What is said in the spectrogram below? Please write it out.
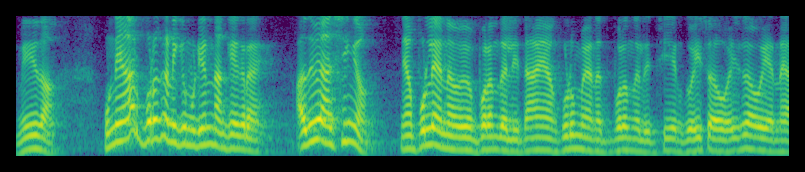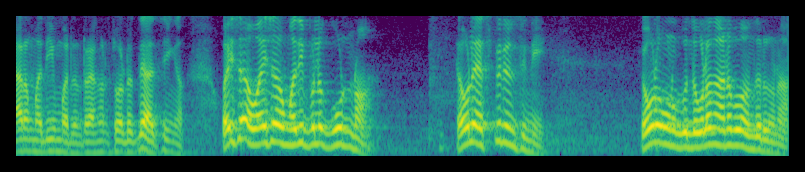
நீ தான் உன்னை யார் புறக்கணிக்க முடியும்னு நான் கேட்குறேன் அதுவே அசிங்கம். என் பிள்ளை என்னை புறந்தள்ளிட்டான் என் குடும்பம் என்னை புறந்தள்ளிச்சு எனக்கு வயசாக வயசாக என்னை யாரும் மதிய மாட்டேன்றாங்கன்னு சொல்கிறது அசிங்கம். வயசாக வயசாக மதிப்பில் கூடணும். எவ்வளோ எக்ஸ்பீரியன்ஸ் நீ? எவ்வளோ உனக்கு இந்த உலக அனுபவம் வந்துருக்குண்ணா?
